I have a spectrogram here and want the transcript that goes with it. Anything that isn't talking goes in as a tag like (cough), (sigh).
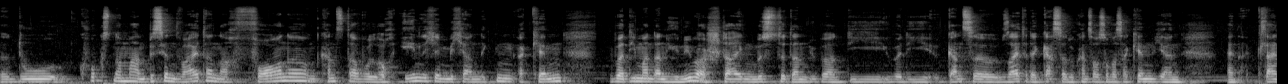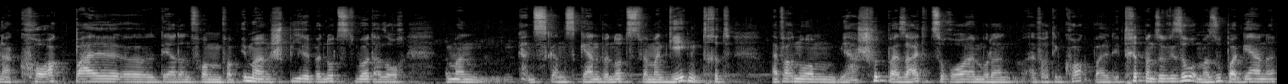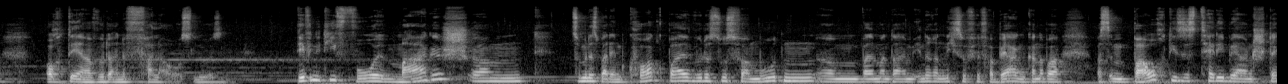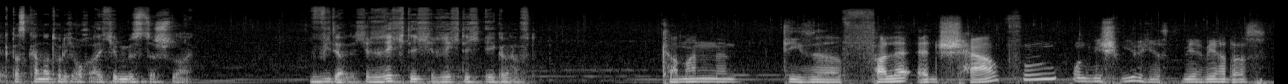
Äh, du guckst noch mal ein bisschen weiter nach vorne und kannst da wohl auch ähnliche Mechaniken erkennen, über die man dann hinübersteigen müsste, dann über die, über die ganze Seite der Gasse. Du kannst auch sowas erkennen wie ein, ein kleiner Korkball, äh, der dann vom, vom Immern-Spiel benutzt wird. Also auch, wenn man ganz, ganz gern benutzt, wenn man gegentritt, einfach nur um ja, Schutt beiseite zu räumen oder einfach den Korkball, die tritt man sowieso immer super gerne. Auch der würde eine Falle auslösen. Definitiv wohl magisch. Ähm, Zumindest bei dem Korkball würdest du es vermuten, ähm, weil man da im Inneren nicht so viel verbergen kann. Aber was im Bauch dieses Teddybären steckt, das kann natürlich auch alchemistisch sein. Widerlich, richtig, richtig ekelhaft. Kann man diese Falle entschärfen und wie schwierig ist, wäre das?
